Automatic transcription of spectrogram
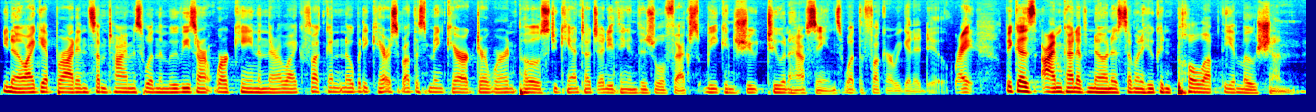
you know, I get brought in sometimes when the movies aren't working and they're like, "Fucking nobody cares about this main character. We're in post. You can't touch anything in visual effects. We can shoot two and a half scenes. What the fuck are we gonna do, right?" Because I'm kind of known as someone who can pull up the emotion.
